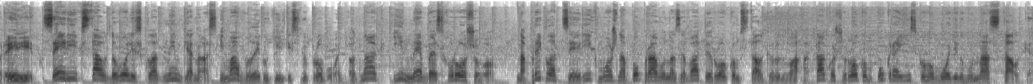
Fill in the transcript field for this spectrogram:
Привіт! Цей рік став доволі складним для нас і мав велику кількість випробувань, однак і не без хорошого. Наприклад, цей рік можна по праву називати роком Stalker 2, а також роком українського модінгу на Stalker.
